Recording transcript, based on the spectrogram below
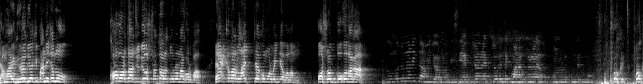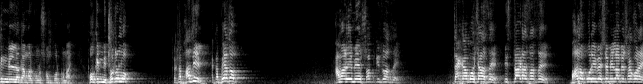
জামাই ধুয়া ধুয়া কি পানি কামো খবরদার যদি ওর সাথে তুলনা করবা একেবারে লাইটটা কোমর ভেঙ্গা ভালাম অসভ্য কোথাকার। দুজনেরই তো আমি জন্ম দিছি একজনের এক চোখে দেখ অন্যরকম দেখব। ফকিন্নির লোক আমার কোনো সম্পর্ক নাই। ফকিন্নি ছোট লোক একটা ফাজিল একটা বেদব আমার এই মেয়ের সব কিছু আছে। টাকা পয়সা আছে স্ট্যাটাস আছে ভালো পরিবেশে মেলামেশা করে।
